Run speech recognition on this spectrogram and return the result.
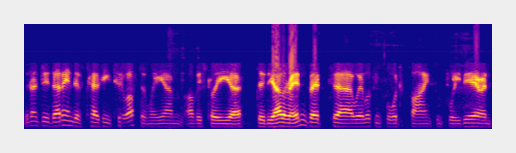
we don't do that end of Tassie too often. We um, obviously uh, do the other end, but uh, we're looking forward to playing some footy there and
